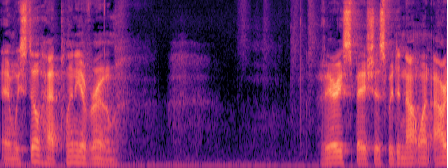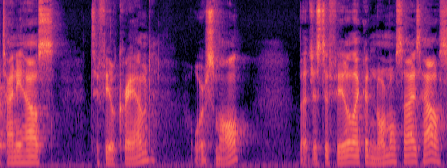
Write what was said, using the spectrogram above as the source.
And we still had plenty of room. Very spacious. We did not want our tiny house to feel crammed or small, but just to feel like a normal size house.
